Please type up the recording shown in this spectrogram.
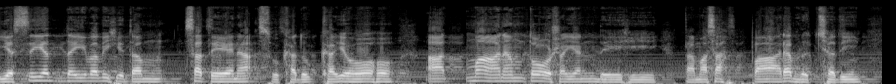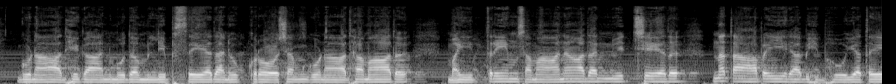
यस्य यद्दैवविहितम् स तेन सुखदुःखयोः आत्मानम् तोषयन् देहि तमसः पारमृच्छति गुणाधिकान्मुदम् लिप्सेदनुक्रोशम् गुणाधमात् मैत्रीम् समानादन्विच्छेत् न तापैरभिभूयते।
